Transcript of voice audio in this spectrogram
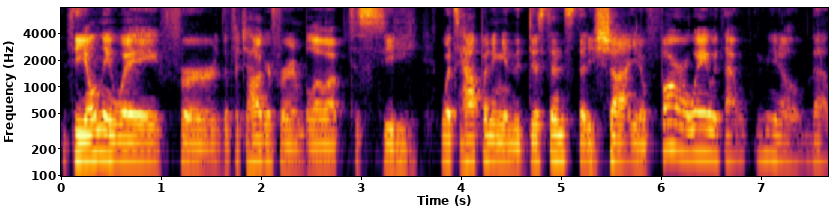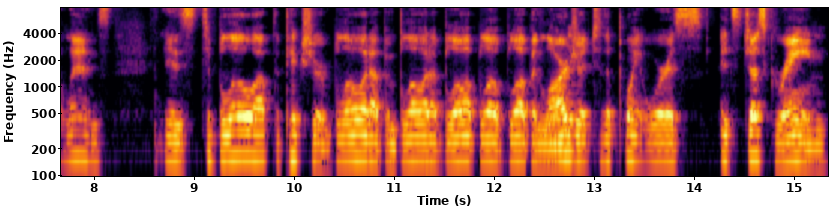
the only way for the photographer in blow up to see what's happening in the distance that he shot you know far away with that you know that lens is to blow up the picture blow it up and blow it up blow up blow up blow up enlarge it to the point where it's it's just grain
